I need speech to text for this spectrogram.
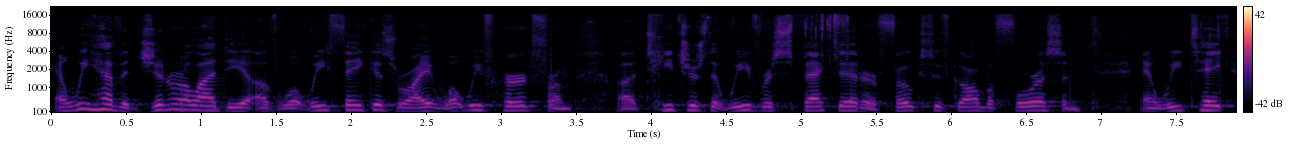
and we have a general idea of what we think is right, what we've heard from uh, teachers that we've respected or folks who've gone before us, and, and we take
